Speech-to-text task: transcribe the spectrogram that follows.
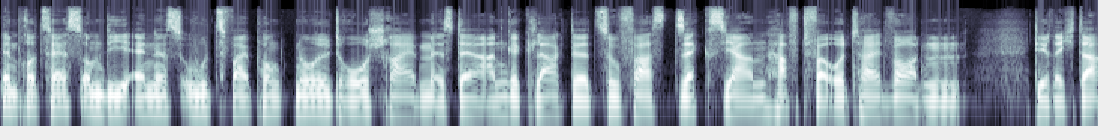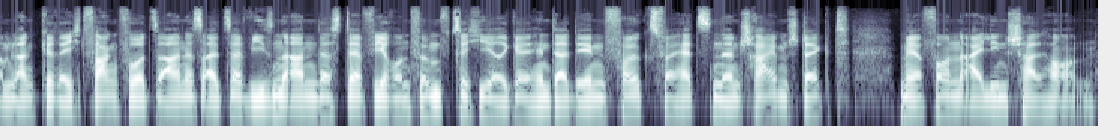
Im Prozess um die NSU 2.0 Drohschreiben ist der Angeklagte zu fast sechs Jahren Haft verurteilt worden. Die Richter am Landgericht Frankfurt sahen es als erwiesen an, dass der 54-Jährige hinter den volksverhetzenden Schreiben steckt. Mehr von Eileen Schallhorn.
